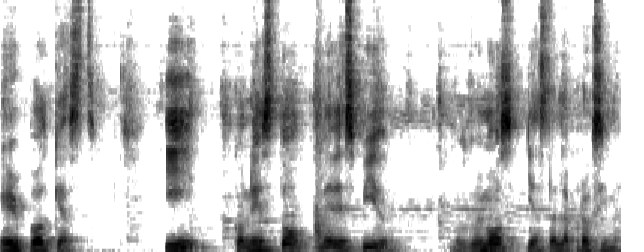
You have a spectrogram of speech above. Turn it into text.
Air Podcast. Y con esto me despido. Nos vemos y hasta la próxima.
